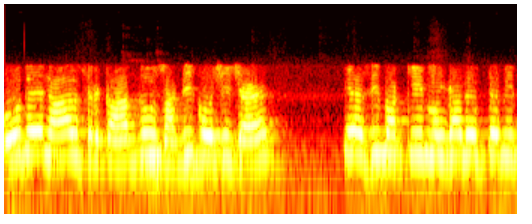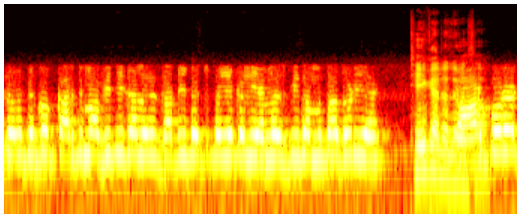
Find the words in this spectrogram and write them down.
ਉਹਦੇ ਨਾਲ ਸਰਕਾਰ ਨੂੰ ਸਾਡੀ ਕੋਸ਼ਿਸ਼ ਹੈ ਕਿ ਅਸੀਂ ਬਾਕੀ ਮੰਗਾਂ ਦੇ ਉੱਤੇ ਵੀ ਕਰੋ ਦੇਖੋ ਕਰਜ਼ ਮਾਫੀ ਦੀ ਗੱਲ ਸਾਡੀ ਵਿੱਚ ਪਈ ਹੈ ਕੱਲੀ ਐਮਐਸਪੀ ਦਾ ਮੁੱਦਾ ਥੋੜੀ ਹੈ। ਠੀਕ ਹੈ ਸਾਹਿਬ। ਕਾਰਪੋਰੇਟ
